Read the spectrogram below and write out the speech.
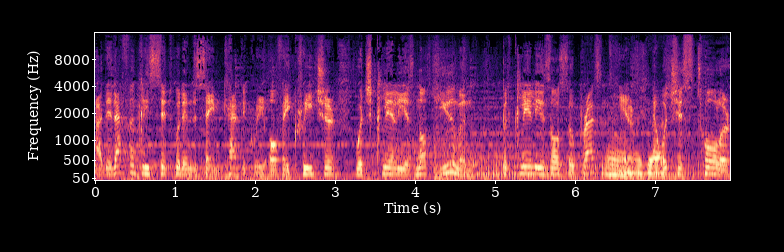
uh, they definitely sit within the same category of a creature which clearly is not human, but clearly is also present Oh here, and which is taller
